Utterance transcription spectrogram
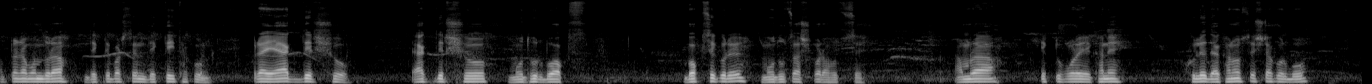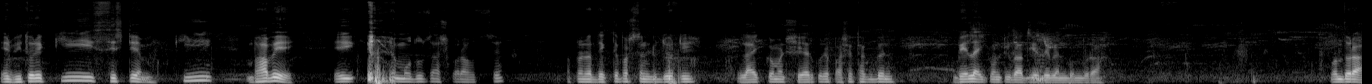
আপনারা বন্ধুরা দেখতে পাচ্ছেন, দেখতেই থাকুন, প্রায় এক দেড়শো এক দেড়শো মধুর বক্স। বক্সে করে মধু চাষ করা হচ্ছে। আমরা একটু পরে এখানে খুলে দেখানোর চেষ্টা করব। এর ভিতরে কি সিস্টেম কীভাবে এই মধু চাষ করা হচ্ছে। আপনারা দেখতে পাচ্ছেন ভিডিওটি। লাইক কমেন্ট শেয়ার করে পাশে থাকবেন। বেল আইকনটি বাজিয়ে দেবেন বন্ধুরা। বন্ধুরা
